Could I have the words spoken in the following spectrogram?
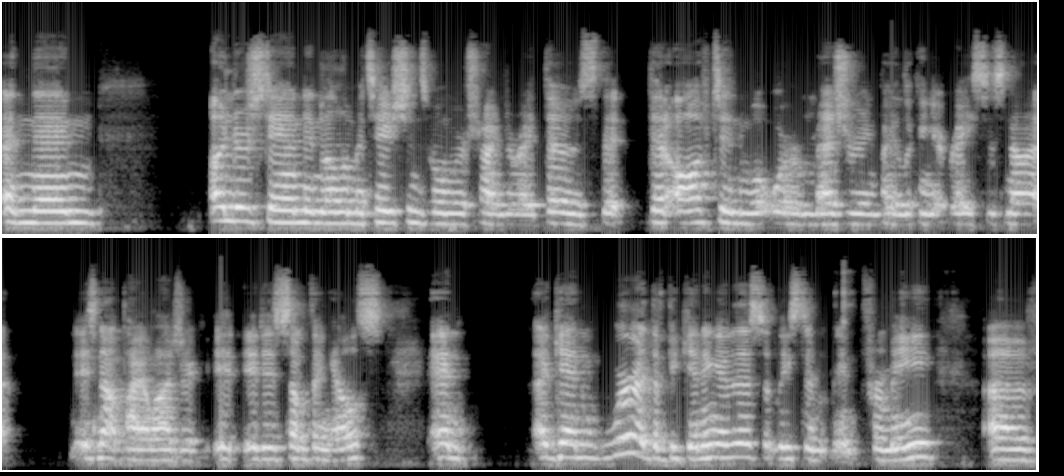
And then understanding the limitations when we're trying to write those that that often what we're measuring by looking at race is not is not biologic. It, it is something else. And again we're at the beginning of this at least in, in, for me of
